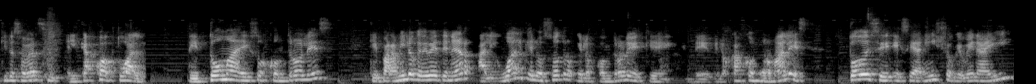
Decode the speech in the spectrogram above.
quiero saber si el casco actual te toma esos controles, que para mí lo que debe tener, al igual que los otros, que los controles que, de, de los cascos normales, todo ese, ese anillo que ven ahí,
